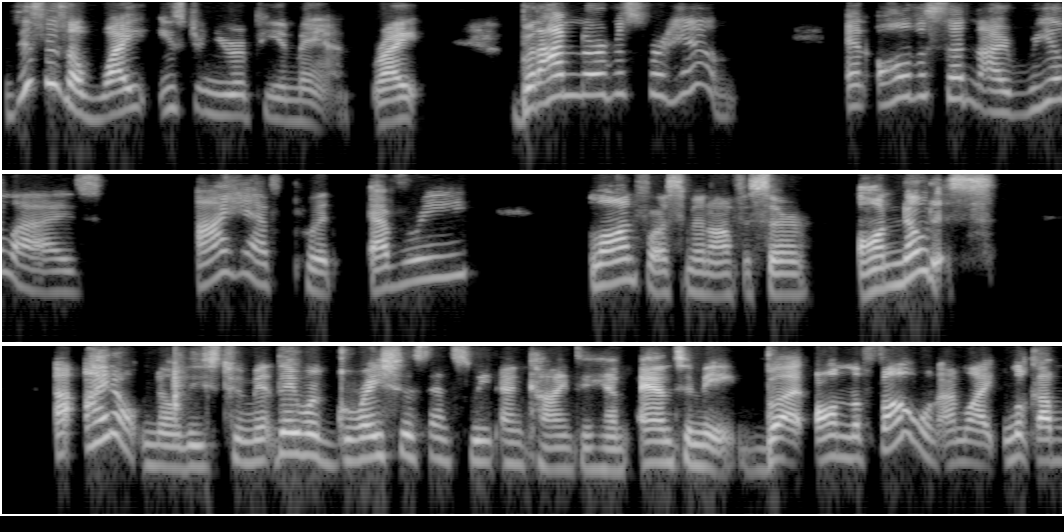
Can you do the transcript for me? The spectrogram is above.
this is a white Eastern European man, right? But I'm nervous for him. And all of a sudden, I realize I have put every law enforcement officer on notice. I don't know these two men. They were gracious and sweet and kind to him and to me. But on the phone, I'm like, look, I'm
